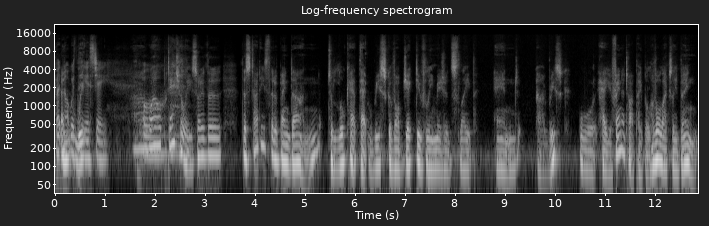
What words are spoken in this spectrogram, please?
But and not with we, ESG. Uh, well, potentially. So the the studies that have been done to look at that risk of objectively measured sleep and uh, risk or how you phenotype people have all actually been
